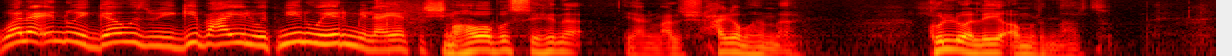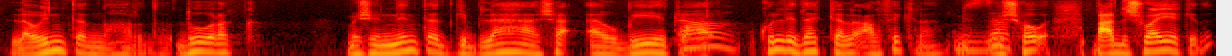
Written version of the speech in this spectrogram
ولا إنه يتجوز ويجيب عيل واتنين ويرمي العيال في ما الشارع هو بص هنا يعني معلش حاجة مهمة قوي كل ولي أمر النهارده. لو أنت النهارده دورك مش إن أنت تجيب لها شقة وبيت وع... آه. كل ده كلام على فكرة بالظبط. مش هو بعد شوية كده.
